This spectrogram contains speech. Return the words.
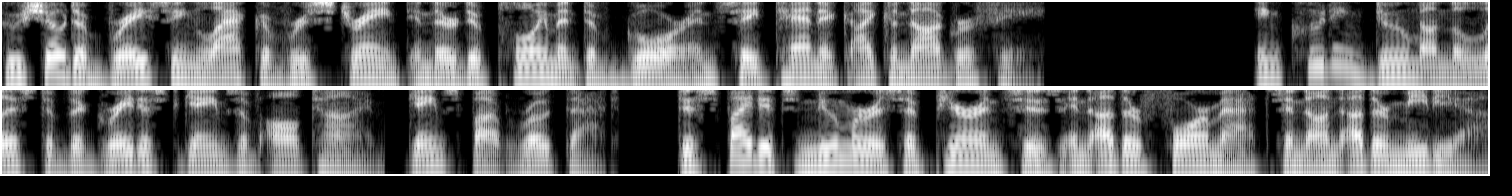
who showed a bracing lack of restraint in their deployment of gore and satanic iconography. Including Doom on the list of the greatest games of all time, GameSpot wrote that, Despite its numerous appearances in other formats and on other media,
